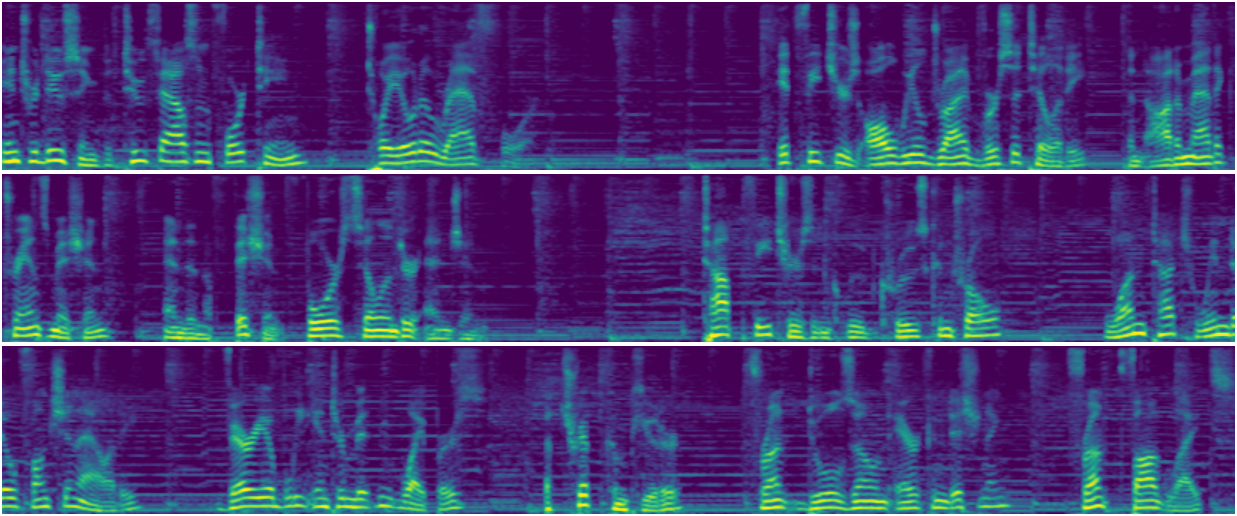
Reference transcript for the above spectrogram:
Introducing the 2014 Toyota RAV4. It features all-wheel drive versatility, an automatic transmission, and an efficient four-cylinder engine. Top features include cruise control, one-touch window functionality, variably intermittent wipers, a trip computer, front dual-zone air conditioning, front fog lights,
